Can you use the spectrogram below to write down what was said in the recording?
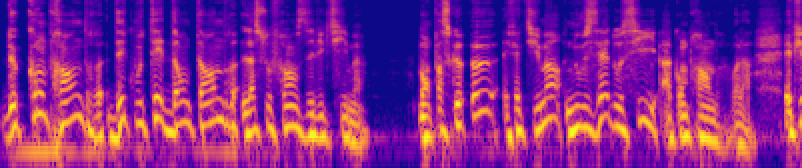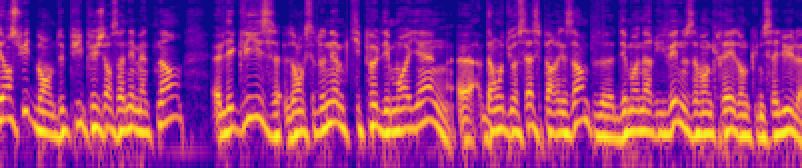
de comprendre, d'écouter, d'entendre la souffrance des victimes. Bon, parce que eux, effectivement, nous aident aussi à comprendre, voilà. Et puis ensuite, bon, depuis plusieurs années maintenant, euh, l'Église donc s'est donné un petit peu des moyens. Euh, dans mon diocèse, par exemple, dès mon arrivée, nous avons créé donc une cellule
